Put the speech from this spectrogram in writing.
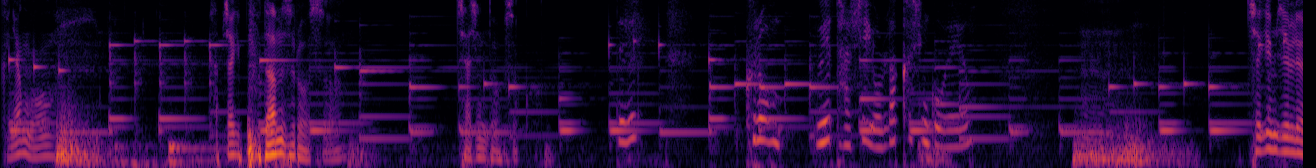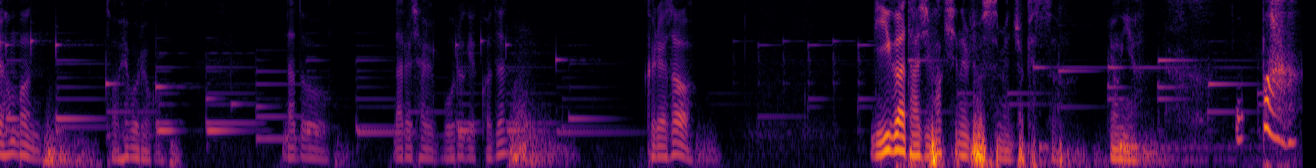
그냥 뭐 갑자기 부담스러웠어. 자신도 없었고. 네? 그럼 왜 다시 연락하신 거예요? 음, 책임질 일 한번 더 해보려고. 나도 나를 잘 모르겠거든. 그래서 네가 다시 확신을 줬으면 좋겠어, 영희야. 오빠,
